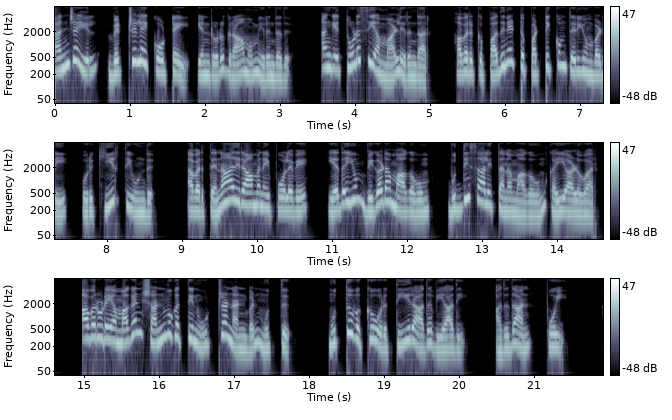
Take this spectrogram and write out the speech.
தஞ்சையில் வெற்றிலைக்கோட்டை என்றொரு கிராமம் இருந்தது. அங்கே துளசி அம்மாள் இருந்தார். அவருக்கு பதினெட்டு பட்டிக்கும் தெரியும்படி ஒரு கீர்த்தி உண்டு. அவர் தெனாலிராமனைப் போலவே எதையும் விகடமாகவும் புத்திசாலித்தனமாகவும் கையாளுவார். அவருடைய மகன் சண்முகத்தின் உற்ற நண்பன் முத்து. முத்துவுக்கு ஒரு தீராத வியாதி. அதுதான் பொய்.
